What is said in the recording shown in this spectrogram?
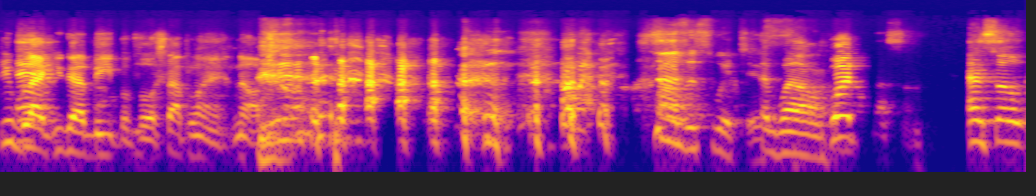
You black, you got beat before. Stop playing. No. Tons of switches. well What? listen. and so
